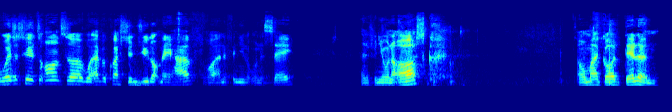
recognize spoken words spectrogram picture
we're just here to answer whatever questions you lot may have or anything you don't want to say, anything you want to ask. Oh my God, Dylan.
